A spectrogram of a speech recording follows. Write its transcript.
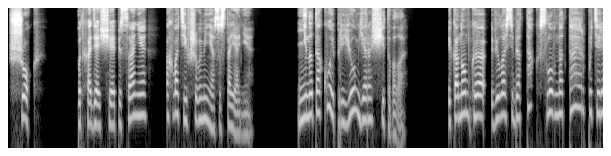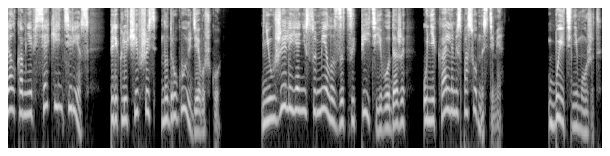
Шок. Подходящее описание охватившего меня состояния. Не на такой прием я рассчитывала. Экономка вела себя так, словно Тайер потерял ко мне всякий интерес, переключившись на другую девушку. Неужели я не сумела зацепить его даже уникальными способностями? Быть не может.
